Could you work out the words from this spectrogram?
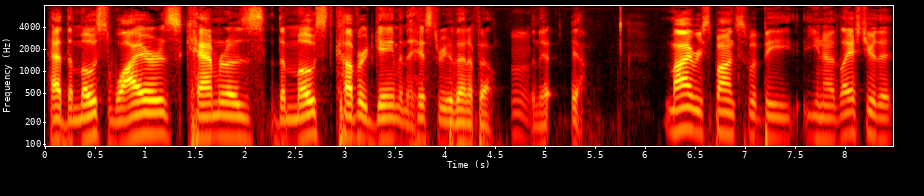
had the most wires, cameras, the most covered game in the history of NFL. And it- yeah. My response would be, you know, last year the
